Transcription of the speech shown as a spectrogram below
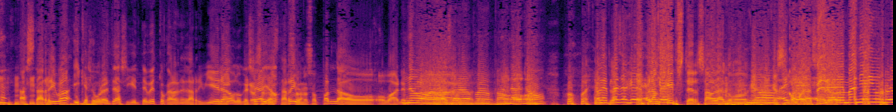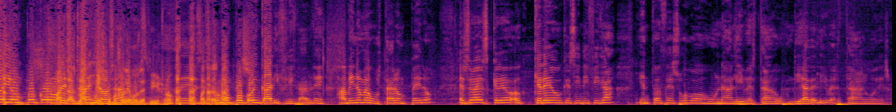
hasta arriba y que seguramente la siguiente vez tocarán en la Riviera o lo que sea y hasta arriba. ¿Son osos panda o, van en no, plan, no, no, no, no, panda, no. en, plan, que, en plan hipsters ahora, como que, no, que, como el En Alemania hay un rollo un poco extraño, como solemos decir, ¿no? es como un poco incalificable. A mí no me gustaron, pero eso es, creo, creo que significa, y entonces hubo una libertad, un día de libertad, algo de eso.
